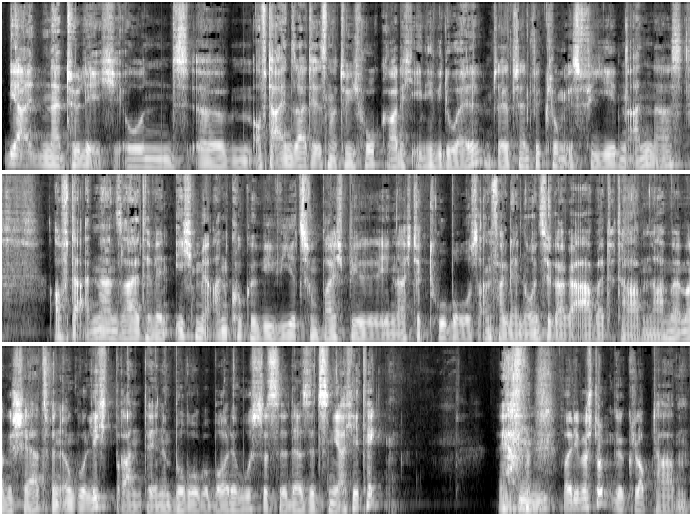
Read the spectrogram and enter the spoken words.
Ja, natürlich. Und ähm, auf der einen Seite ist natürlich hochgradig individuell. Selbstentwicklung ist für jeden anders. Auf der anderen Seite, wenn ich mir angucke, wie wir zum Beispiel in Architekturbüros Anfang der 90er gearbeitet haben, da haben wir immer gescherzt, wenn irgendwo Licht brannte in einem Bürogebäude, wusstest du, da sitzen die Architekten. Ja, mhm. weil die über Stunden gekloppt haben.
